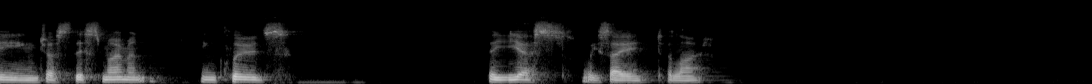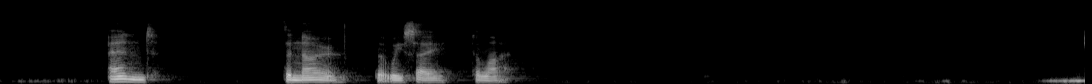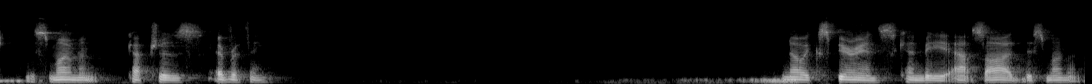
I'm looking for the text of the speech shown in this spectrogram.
Being just this moment includes the yes we say to life. And the no that we say to life. This moment captures everything. No experience can be outside this moment.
